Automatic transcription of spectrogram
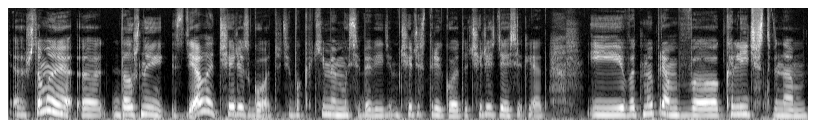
э, что мы э, должны сделать через год, типа какими мы себя видим, через три года, через 10 лет. И вот мы прям в количественном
